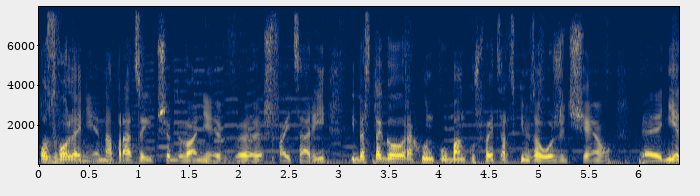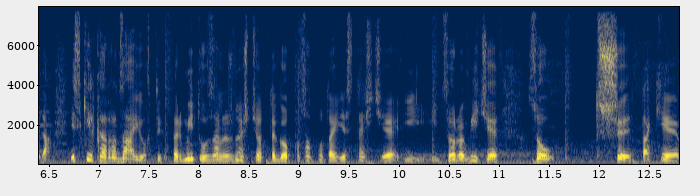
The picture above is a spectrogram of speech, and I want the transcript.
pozwolenie na pracę i przebywanie w Szwajcarii i bez tego rachunku w banku szwajcarskim założyć się e, nie da. Jest kilka rodzajów tych permitów, w zależności od tego, po co tutaj jesteście i, i co robicie. Są trzy takie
